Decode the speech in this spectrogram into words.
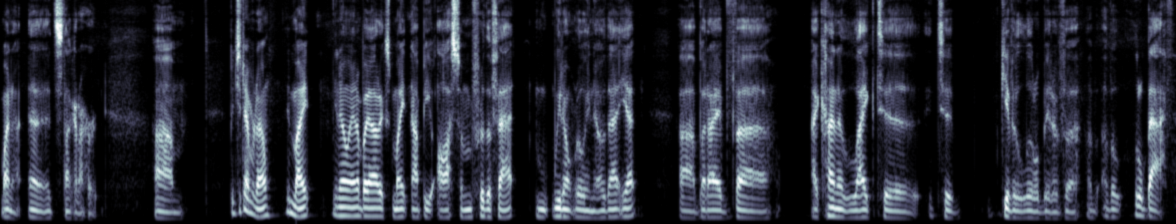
why not? Uh, it's not going to hurt. Um, but you never know. It might. You know, antibiotics might not be awesome for the fat. We don't really know that yet. Uh, but I've uh, I kind of like to to give it a little bit of a of a little bath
